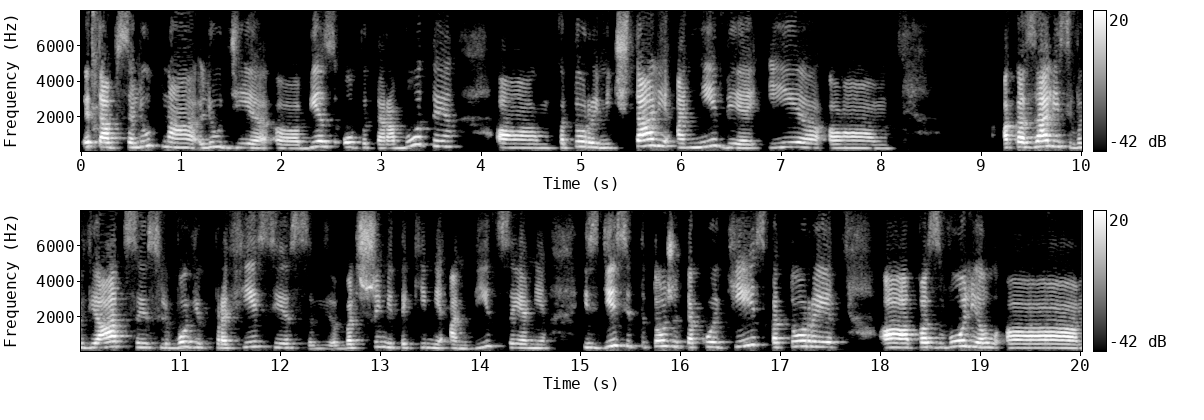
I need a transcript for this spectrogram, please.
Это абсолютно люди э, без опыта работы, которые мечтали о небе и оказались в авиации с любовью к профессии, с большими такими амбициями. И здесь это тоже такой кейс, который а, позволил а,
